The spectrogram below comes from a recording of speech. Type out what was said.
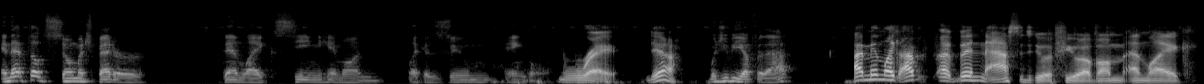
and that felt so much better than like seeing him on like a zoom angle right yeah would you be up for that I mean, like I've I've been asked to do a few of them, and like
